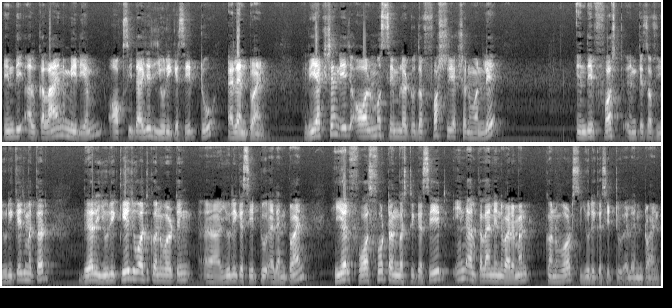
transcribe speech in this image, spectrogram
in the alkaline medium oxidizes uric acid to allantoin. Reaction is almost similar to the first reaction only. In the first, in case of uricase method, there uricase was converting uh, uric acid to allantoin. Here phosphotungstic acid in alkaline environment converts uric acid to allantoin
